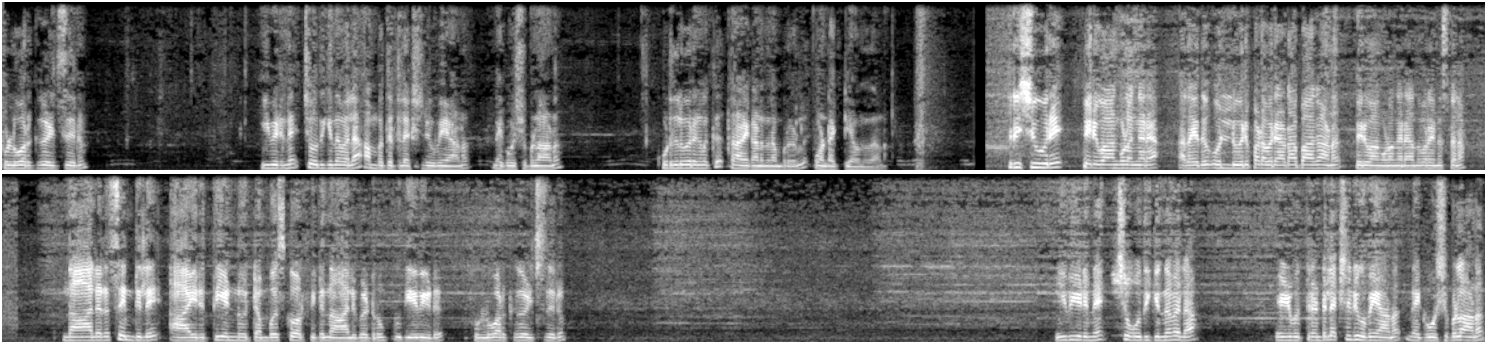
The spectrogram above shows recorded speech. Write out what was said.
ഫുൾ വർക്ക് കഴിച്ചു തരും. ഈ വീടിനെ ചോദിക്കുന്ന വില അമ്പത്തെട്ട് ലക്ഷം രൂപയാണ്. നെഗോഷ്യബിൾ ആണ്. കൂടുതൽ വിവരങ്ങൾക്ക് താഴെ കാണുന്ന നമ്പറുകളിൽ കോൺടാക്ട് ചെയ്യാവുന്നതാണ്. തൃശ്ശൂര് പെരുവാങ്കുളങ്ങര അതായത് ഒല്ലൂര് പടവരാട ഭാഗമാണ് പെരുവാങ്കുളങ്ങര എന്ന് പറയുന്ന സ്ഥലം. നാലര സെന്റിൽ ആയിരത്തി എണ്ണൂറ്റമ്പത് സ്ക്വയർ ഫീറ്റ് നാല് ബെഡ്റൂം പുതിയ വീട് ഫുൾ വർക്ക് കഴിച്ചു തരും. ഈ വീടിന് ചോദിക്കുന്ന വില എഴുപത്തിരണ്ട് ലക്ഷം രൂപയാണ് നെഗോഷ്യബിൾ ആണ്.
